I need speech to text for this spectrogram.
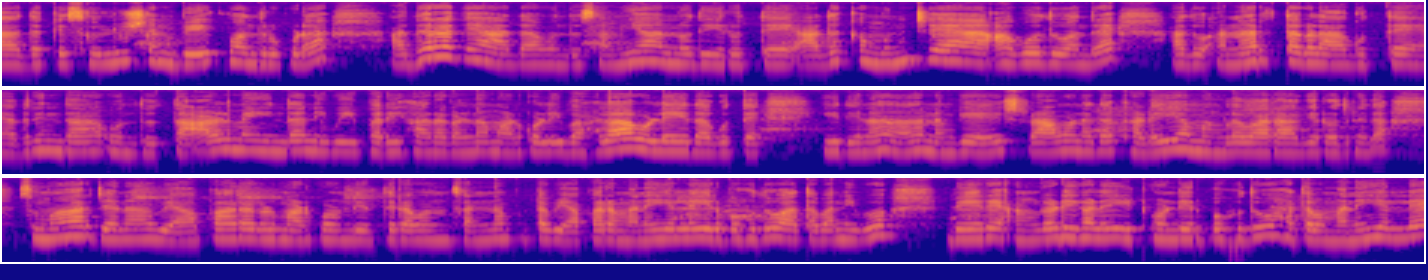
ಅದಕ್ಕೆ ಸೊಲ್ಯೂಷನ್ ಬೇಕು ಅಂದರೂ ಕೂಡ ಅದರದೇ ಆದ ಒಂದು ಸಮಯ ಅನ್ನೋದು ಇರುತ್ತೆ. ಅದಕ್ಕೆ ಮುಂಚೆ ಆಗೋದು ಅಂದರೆ ಅದು ಅನರ್ಥಗಳಾಗುತ್ತೆ. ಅದರಿಂದ ಒಂದು ತಾಳ್ಮೆಯಿಂದ ನೀವು ಈ ಪರಿಹಾರಗಳನ್ನ ಮಾಡ್ಕೊಳ್ಳಿ ಬಹಳ ಒಳ್ಳೆಯದಾಗುತ್ತೆ. ಈ ದಿನ ನಮಗೆ ಶ್ರಾವಣದ ಕಡೆಯ ಮಂಗಳವಾರ ಆಗಿರೋದ್ರಿಂದ ಸುಮಾರು ಜನ ವ್ಯಾಪಾರಗಳು ಮಾಡ್ಕೊಂಡಿರ್ತೀರ. ಒಂದು ಸಣ್ಣ ಪುಟ್ಟ ವ್ಯಾಪಾರ ಮನೆಯಲ್ಲೇ ಇರಬಹುದು ಅಥವಾ ನೀವು ಬೇರೆ ಅಂಗಡಿಗಳೇ ಇಟ್ಕೊಂಡಿರಬಹುದು ಅಥವಾ ಮನೆಯಲ್ಲೇ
